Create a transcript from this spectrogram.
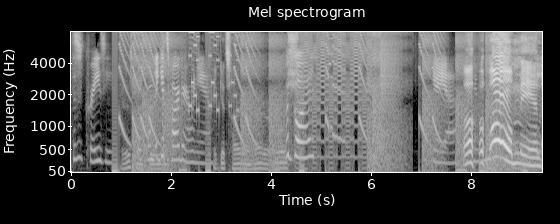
This is crazy. It is kind Um, it gets harder when you. It gets harder and harder. Oh, Oh God. Yeah, yeah. oh, oh, oh, man!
